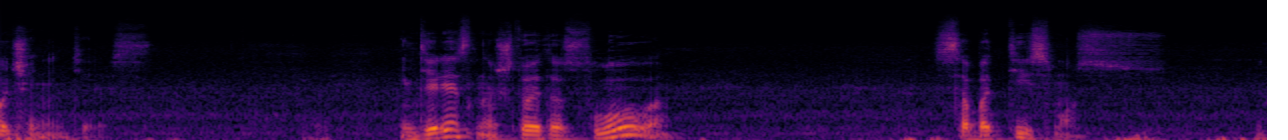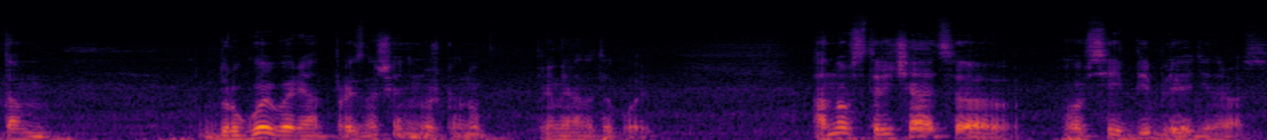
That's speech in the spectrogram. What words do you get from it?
Очень интересно. Интересно, что это слово сабатисмос, там другой вариант произношения, немножко, ну, примерно такой. Оно встречается во всей Библии один раз.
